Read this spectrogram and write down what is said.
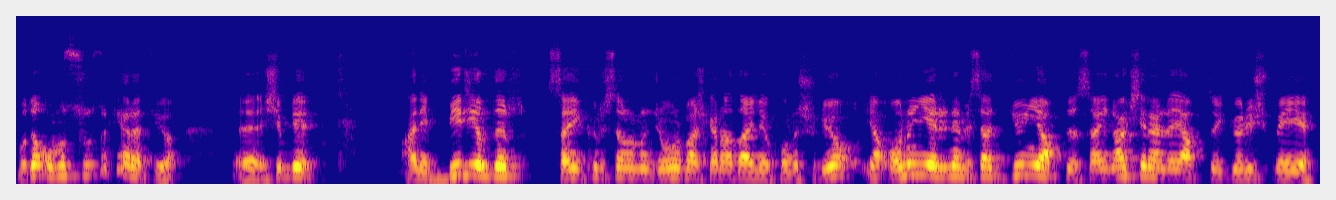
Bu da umutsuzluk yaratıyor. E, şimdi hani bir yıldır Sayın Kılıçdaroğlu'nun Cumhurbaşkanı adaylığı konuşuluyor. Ya onun yerine mesela dün yaptığı Sayın Akşener'le yaptığı görüşmeyi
